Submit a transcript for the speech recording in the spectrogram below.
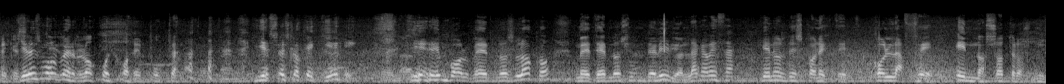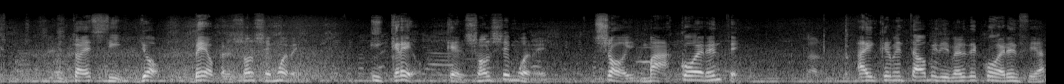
¿te ¿Qué quieres sentido volver loco, hijo de puta? Y eso es lo que quieren. Quieren volvernos locos, meternos un delirio en la cabeza que nos desconecte con la fe en nosotros mismos. Entonces, si yo veo que el sol se mueve y creo que el sol se mueve, soy más coherente. Claro. Ha incrementado mi nivel de coherencia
